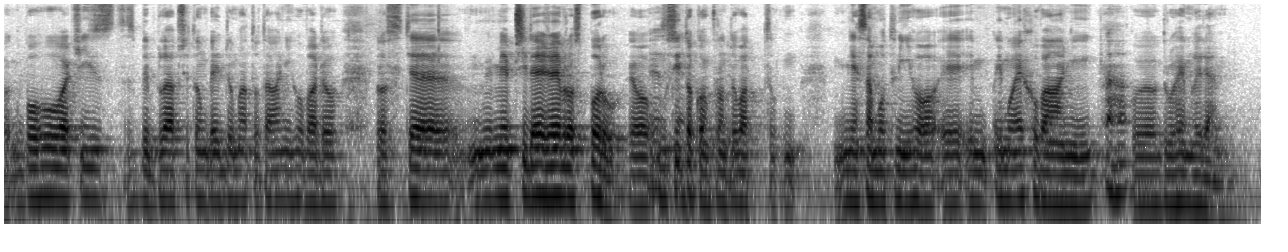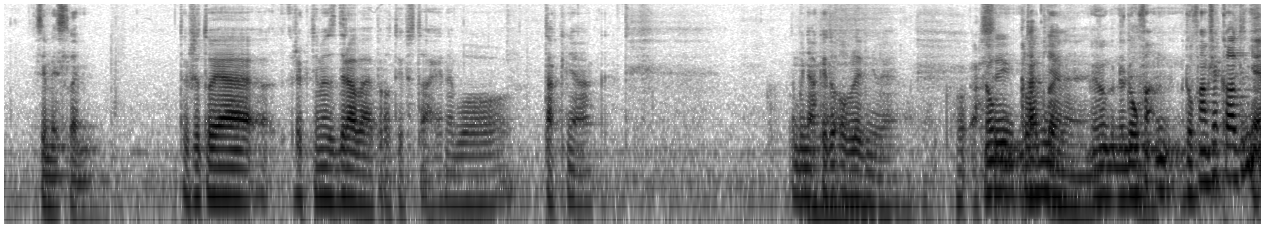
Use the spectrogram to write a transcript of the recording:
uh, k Bohu a číst z Bible a přitom být doma totální hovado, prostě mně přijde, že je v rozporu. Jo? Musí to konfrontovat mě samotného i, i, i moje chování Aha. k druhým lidem, si myslím. Takže to je, řekněme, zdravé pro ty vztahy, nebo tak nějak? Nebo nějaké to ovlivňuje? Jako asi no, kladně takhle. ne. No, doufám, doufám, že kladně.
